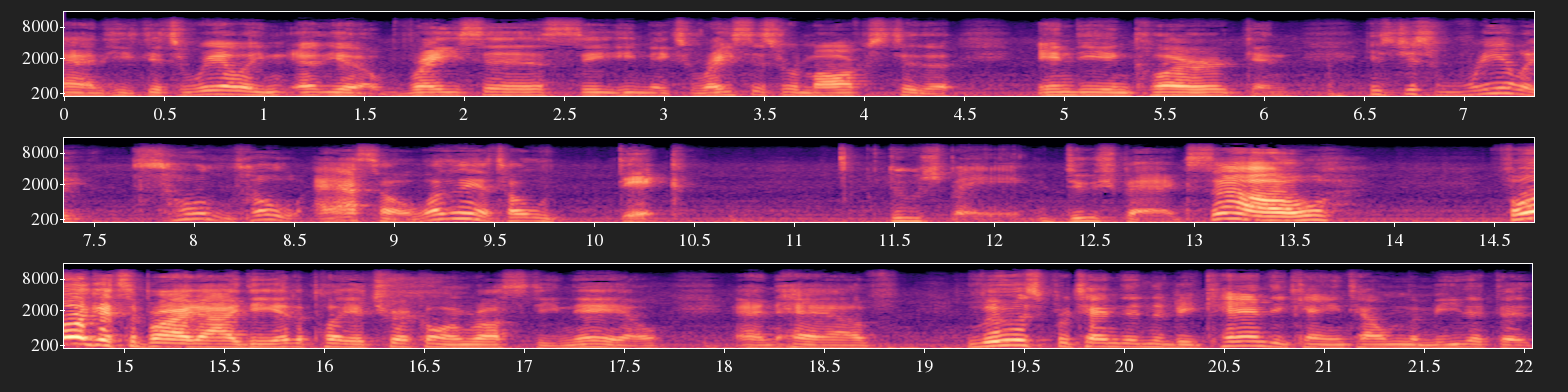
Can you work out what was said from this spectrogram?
and he gets really uh, you know racist he, he makes racist remarks to the indian clerk and he's just really total total asshole wasn't he a total dick Douchebag. douchebag so fuller gets a bright idea to play a trick on rusty nail and have lewis pretending to be candy cane tell him to meet at the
